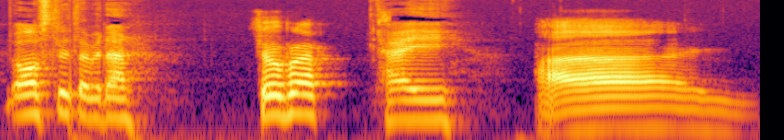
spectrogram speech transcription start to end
då avslutar vi där. Kör på det! Hej! Hej!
